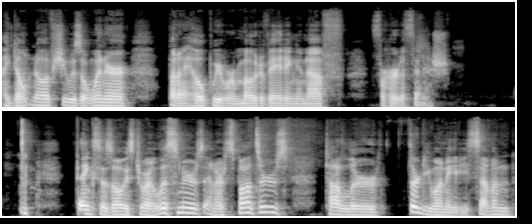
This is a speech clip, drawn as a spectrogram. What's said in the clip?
I don't know if she was a winner, but I hope we were motivating enough for her to finish. Thanks as always to our listeners and our sponsors, Toddler 3187,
